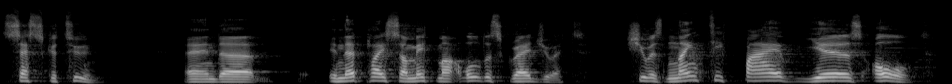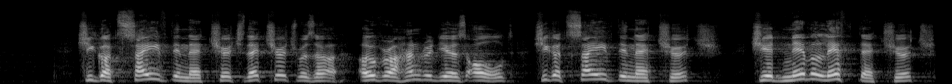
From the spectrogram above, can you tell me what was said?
Saskatoon. And uh, in that place, I met my oldest graduate. She was 95 years old. She got saved in that church. That church was uh, over 100 years old. She got saved in that church. She had never left that church.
